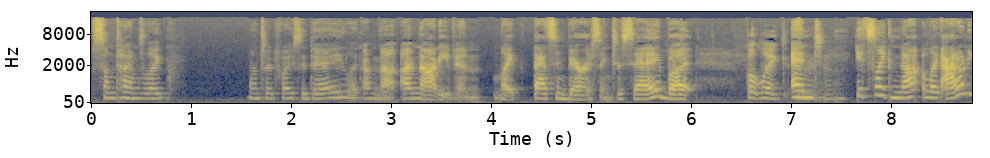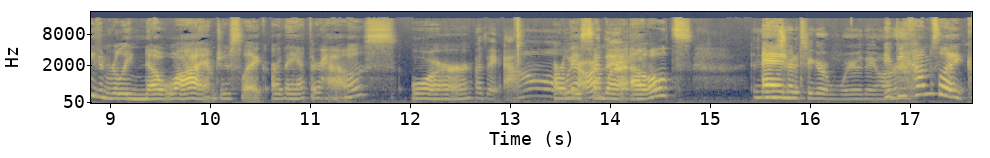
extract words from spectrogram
sometimes like once or twice a day. Like I'm not I'm not even like that's embarrassing to say, but But like, and mm, it's like not like I don't even really know why. I'm just like, are they at their house or Are they out? are Where they are somewhere they? else? And then you try to figure out where they are. it becomes like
